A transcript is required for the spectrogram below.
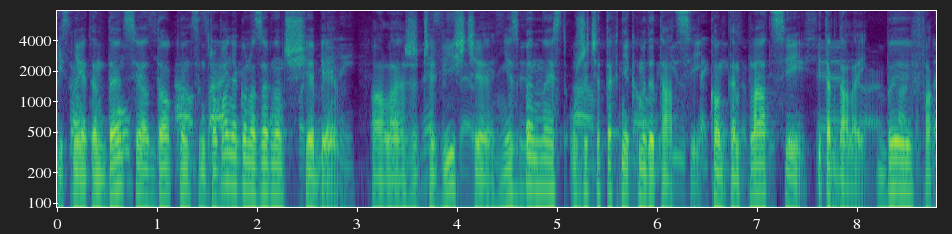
Istnieje tendencja do koncentrowania go na zewnątrz siebie, ale rzeczywiście niezbędne jest użycie technik medytacji, kontemplacji itd., by faktycznie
